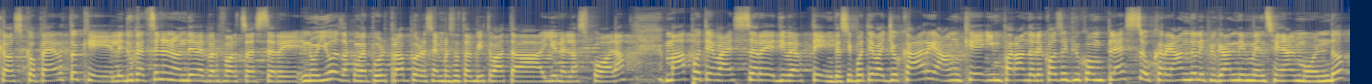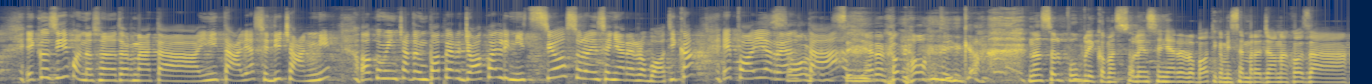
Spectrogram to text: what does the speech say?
che ho scoperto che l'educazione non deve per forza essere noiosa come purtroppo ero sempre stata abituata io nella scuola, ma poteva essere divertente, si poteva giocare anche imparando le cose più complesse o creando le più grandi invenzioni al mondo. E così quando sono tornata in Italia a 16 anni ho cominciato un po' per gioco all'inizio solo a insegnare robotica e poi in realtà... Solo insegnare robotica, non solo il pubblico ma solo insegnare robotica mi sembra già una cosa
